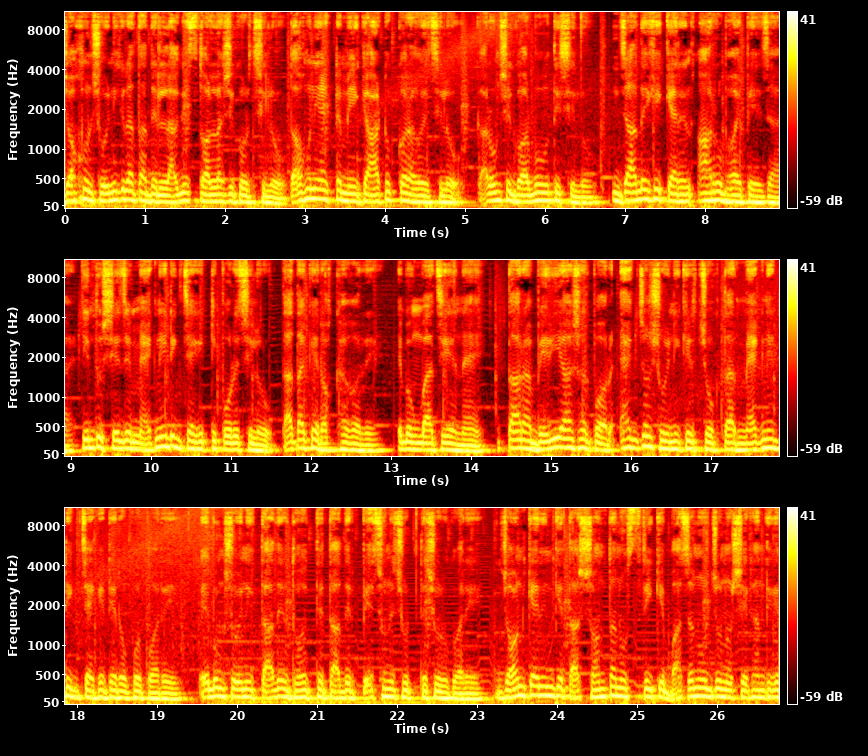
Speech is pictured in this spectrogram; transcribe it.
যখন সৈনিকরা তাদের লাগেজ তল্লাশি করছিল, তখনই একটা মেয়েকে আটক করা হয়েছিল, কারণ সে গর্ভবতী ছিল, যা দেখে ক্যারেন আরও ভয় পেয়ে যায়। কিন্তু সে যে ম্যাগনেটিক জ্যাকেটটি পরেছিল। তা তাকে রক্ষা করে এবং বাঁচিয়ে নেয়। তারা বেরিয়ে আসার পর একজন সৈনিকের চোখ তার ম্যাগনেটিক জ্যাকেটের ওপর পড়ে এবং সৈনিক তাদের ধরতে তাদের পেছনে ছুটতে শুরু করে। জন ক্যারিনকে তার সন্তান ও স্ত্রীকে বাঁচানোর জন্য সেখান থেকে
